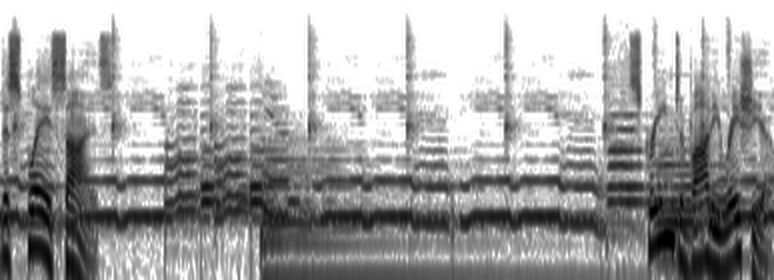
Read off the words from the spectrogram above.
Display size. Screen to body ratio.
